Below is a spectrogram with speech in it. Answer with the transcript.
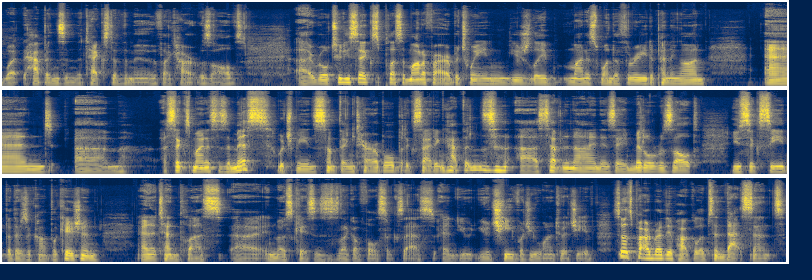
what happens in the text of the move, like how it resolves. Uh, roll 2d6 plus a modifier between usually minus 1 to 3, depending on. And um, a 6 minus is a miss, which means something terrible but exciting happens. Uh, 7 to 9 is a middle result. You succeed, but there's a complication and a 10 plus uh, in most cases is like a full success and you, you achieve what you wanted to achieve so it's powered by the apocalypse in that sense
